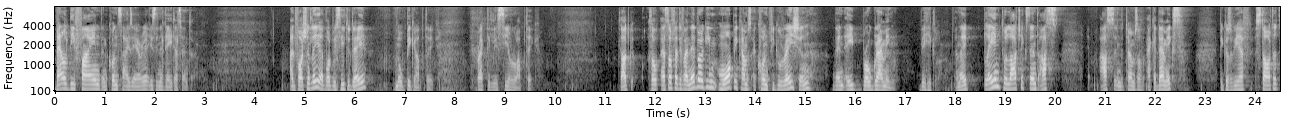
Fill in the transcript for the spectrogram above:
well-defined and concise area is in a data center. Unfortunately, what we see today, no big uptake, practically zero uptake. Cloud, so as software-defined networking more becomes a configuration than a programming vehicle. And I blame to a large extent us, us in the terms of academics, because we have started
